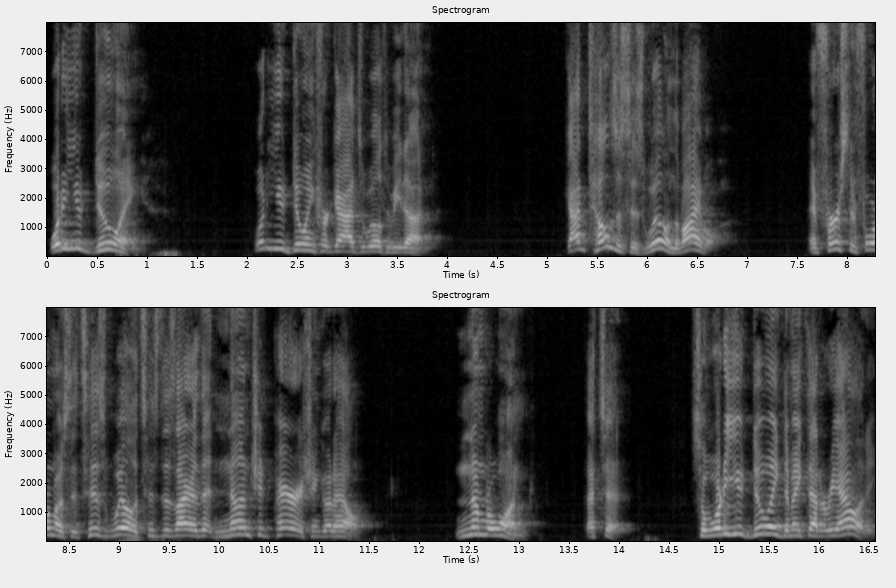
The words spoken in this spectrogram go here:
What are you doing? What are you doing for God's will to be done? God tells us His will in the Bible. And first and foremost, it's His will, it's His desire that none should perish and go to hell. Number one, that's it. So, what are you doing to make that a reality?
